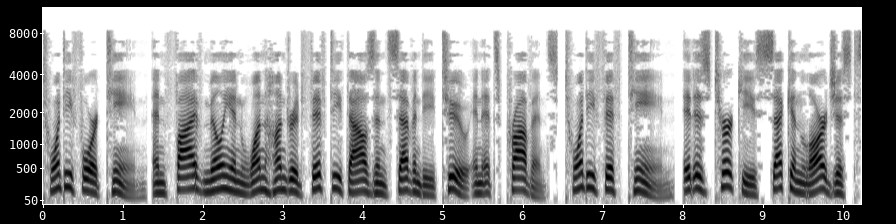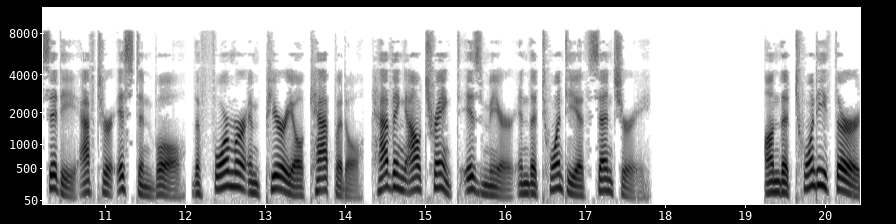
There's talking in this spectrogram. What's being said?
2014 and 5,150,072 in its province 2015, it is Turkey's second largest city after Istanbul the former imperial capital, having outranked Izmir in the 20th century. On 23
